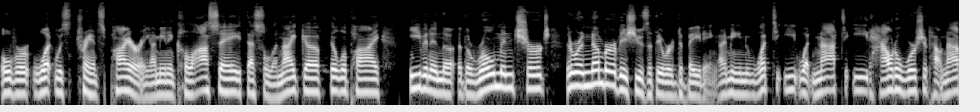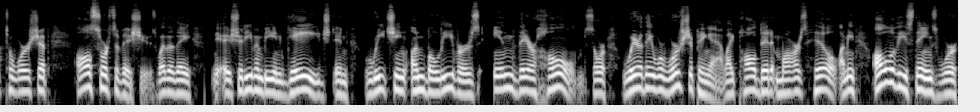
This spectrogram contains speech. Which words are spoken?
over what was transpiring. I mean, in Colossae, Thessalonica, Philippi, even in the the Roman church, there were a number of issues that they were debating. I mean, what to eat, what not to eat, how to worship, how not to worship all sorts of issues, whether they eh, should even be engaged in reaching unbelievers in their homes or where they were worshiping at, like Paul did at Mars Hill. I mean, all of these things were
